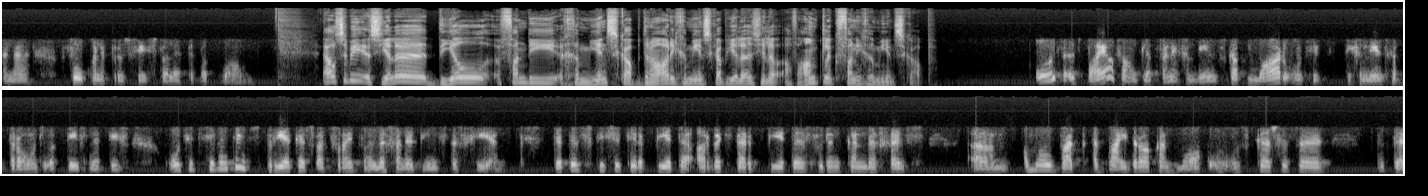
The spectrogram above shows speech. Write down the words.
in 'n volgende proses vir hulle te bekwam. Elsabie, is julle deel van die gemeenskap? Dra die gemeenskap julle is julle afhanklik van die gemeenskap? Ons is baie afhanklik van die gemeenskap, maar ons het die gemeenskap dra ons ook definitief. Ons het 17 sprekers wat vrywillig hulle dienste gee dit is fisioterapeute, arbeidsterapeute, voedingkundiges, ehm um, almal wat 'n bydrae kan maak om ons kursusse te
